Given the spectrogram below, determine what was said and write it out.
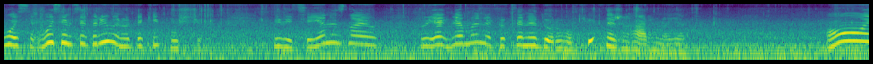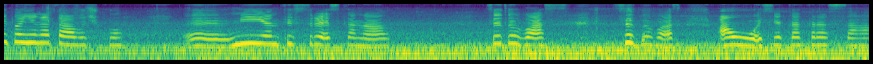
80 гривень отакий кущик. Дивіться, я не знаю, ну як для мене, то це недорого. Квітне ж гарно як. Ой, пані Наталочку, е, мій антистрес канал. Це до вас. Це до вас. А ось яка краса.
